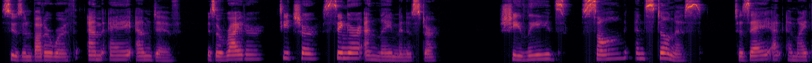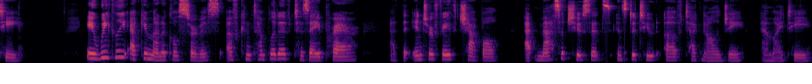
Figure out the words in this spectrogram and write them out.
Susan Butterworth, M.A. MDiv, is a writer, teacher, singer, and lay minister. She leads Song and Stillness, Taizé at MIT, a weekly ecumenical service of contemplative Taizé prayer at the Interfaith Chapel at Massachusetts Institute of Technology, MIT.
